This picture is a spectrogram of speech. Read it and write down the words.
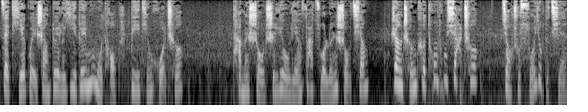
在铁轨上堆了一堆木头，逼停火车。他们手持六连发左轮手枪。让乘客通通下车，交出所有的钱。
